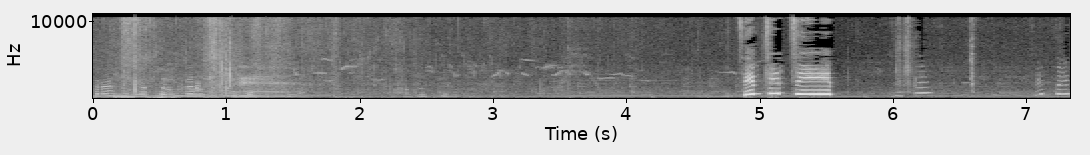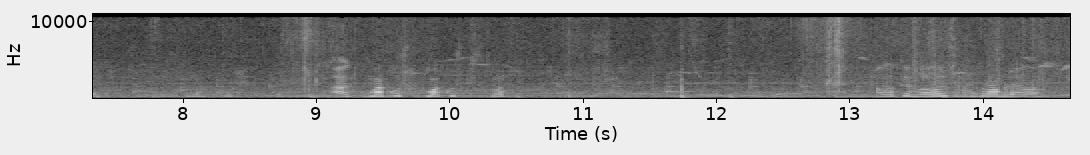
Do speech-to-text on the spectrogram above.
Хорошо, хорошо, хорошо волосик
